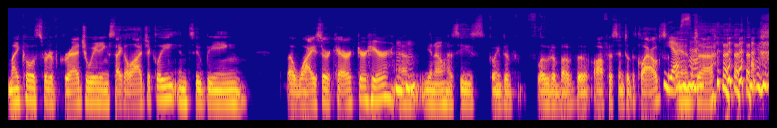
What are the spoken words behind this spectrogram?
Michael is sort of graduating psychologically into being a wiser character here, and you know, as he's going to float above the office into the clouds. Yes. and uh,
